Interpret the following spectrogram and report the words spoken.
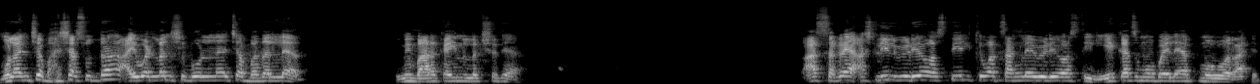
मुलांच्या भाषा सुद्धा आई वडिलांशी बोलण्याच्या बदलल्यात तुम्ही बारकाईनं लक्ष द्या. आज सगळे अश्लील व्हिडिओ असतील किंवा चांगल्या व्हिडिओ असतील एकाच मोबाईल ऍप वर आहेत.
